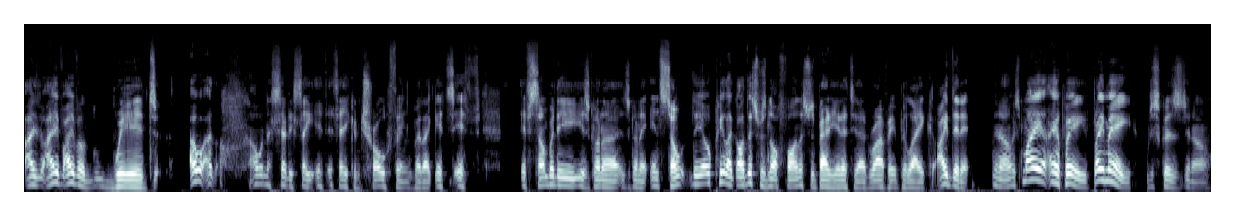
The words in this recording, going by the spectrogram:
I I've I have a weird. i wouldn't necessarily say it, it's a control thing, but like it's if if somebody is gonna is gonna insult the LP, like oh this was not fun, this was badly edited, I'd rather it be like I did it. You know, it's my LP, blame me. Just because you know.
